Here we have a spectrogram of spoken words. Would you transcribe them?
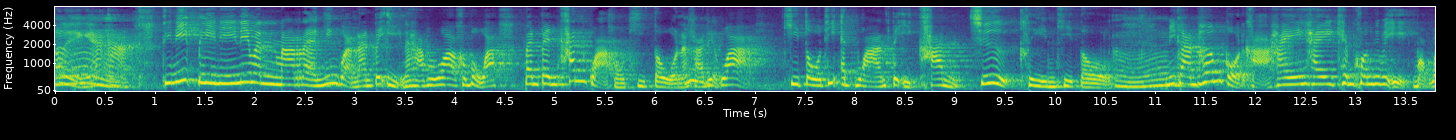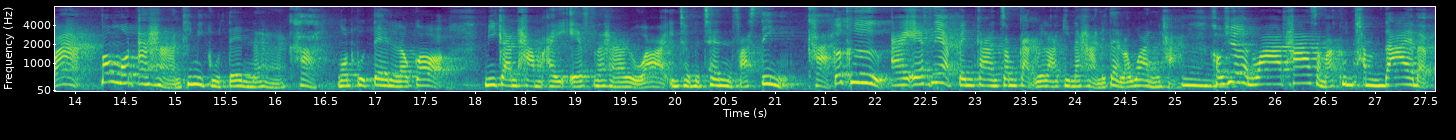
อะไรอย่างเงี้ยอะทีนี้ปีนี้นี่ มันมาแรงยิ่งกว่านั้นไปอีกนะคะ เพราะว่าเขาบอกว่าเป็นเป็นขั้นกว่าของคีโตนะคะ เรียกว่าคีโตที่ advance ไปอีกขั้น ชื่อ clean keto อืมมีการเพิ่มกฎค่ะ ให้ให้เข้มข้นขึ้นไปอีก บอกว่าต้องงดอาหารที่มีกลูเตนนะคะค่ะ งดกลูเตนแล้วก็มีการทำ IF นะคะ หรือว่า intermittent fasting ค่ะ ก็คือ IF เนี่ยเป็นการจำกัดเวลากินอาหารในแต่ละวันค่ะอืมเขาเชื่อกันว่าถ้าสามารถคุณทำได้แบบเ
